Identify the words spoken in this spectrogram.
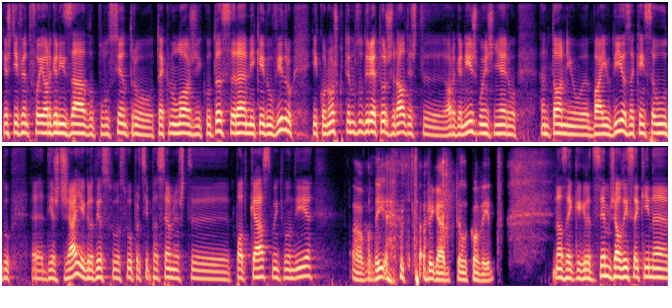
Este evento foi organizado pelo Centro Tecnológico da Cerâmica e do Vidro e connosco temos o diretor-geral deste organismo, o engenheiro António Baio Dias, a quem saúdo eh, desde já e agradeço a sua participação neste podcast. Muito bom dia. Oh, bom dia, muito obrigado pelo convite. Nós é que agradecemos. Já o disse aqui na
